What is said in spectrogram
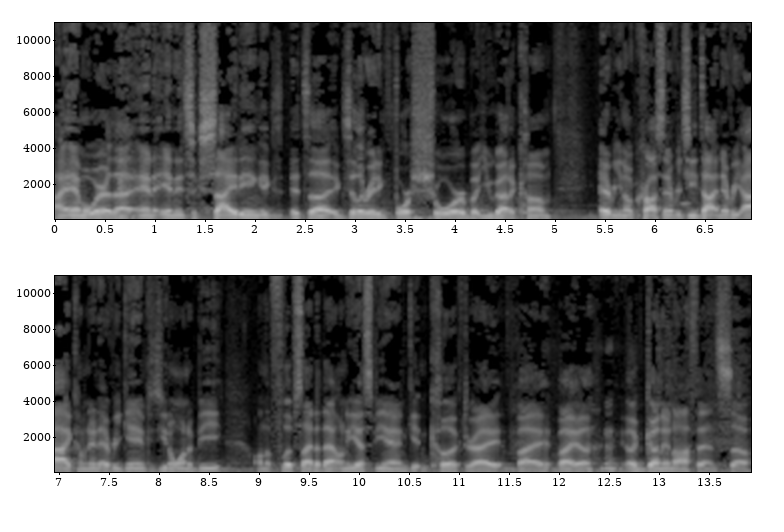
I am aware of that. And and it's exciting it's uh, exhilarating for sure but you got to come every you know crossing every T, dotting every I, coming into every game because you don't want to be on the flip side of that on ESPN getting cooked right by by a, a gun in offense. So,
